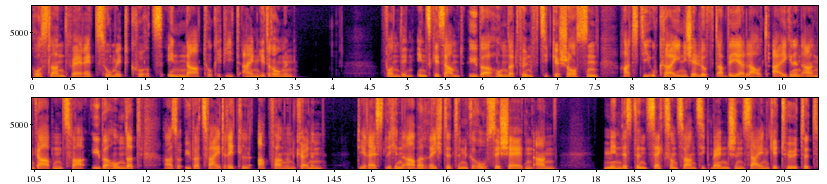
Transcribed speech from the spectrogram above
Russland wäre somit kurz in NATO-Gebiet eingedrungen. Von den insgesamt über 150 Geschossen hat die ukrainische Luftabwehr laut eigenen Angaben zwar über 100, also über zwei Drittel, abfangen können. Die restlichen aber richteten große Schäden an. Mindestens 26 Menschen seien getötet,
